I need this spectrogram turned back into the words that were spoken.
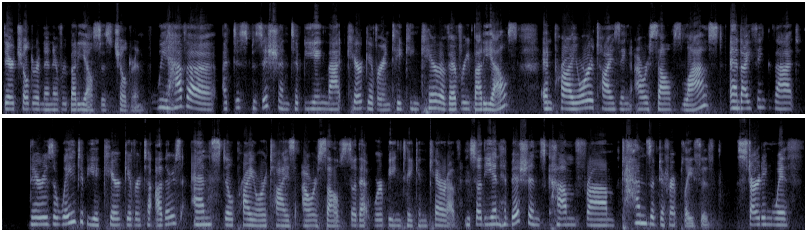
their children and everybody else's children. We have a, a disposition to being that caregiver and taking care of everybody else and prioritizing ourselves last. And I think that there is a way to be a caregiver to others and still prioritize ourselves so that we're being taken care of. And so the inhibitions come from tons of different places, starting with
